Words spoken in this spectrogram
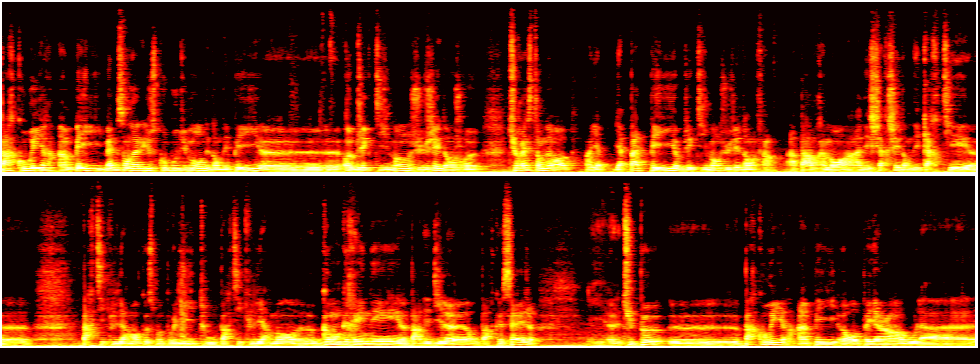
parcourir un pays, même sans aller jusqu'au bout du monde et dans des pays euh, objectivement jugés dangereux. Tu restes en Europe, il hein, n'y a, pas de pays objectivement jugés dangereux, enfin, à part vraiment aller chercher dans des quartiers particulièrement cosmopolites ou particulièrement gangrénés par des dealers ou par que sais-je, euh, tu peux euh, parcourir un pays européen ou la, euh,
